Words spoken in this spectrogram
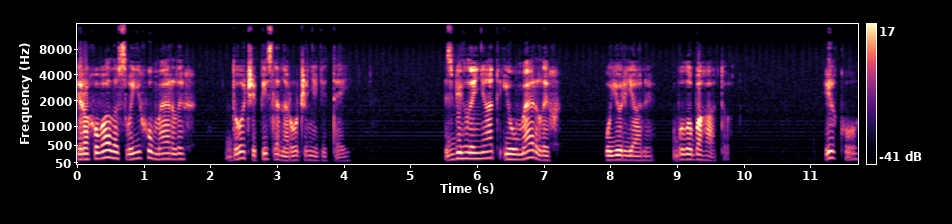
і рахувала своїх умерлих до чи після народження дітей. Збігленят і умерлих у Юр'яни було багато. Ілько,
